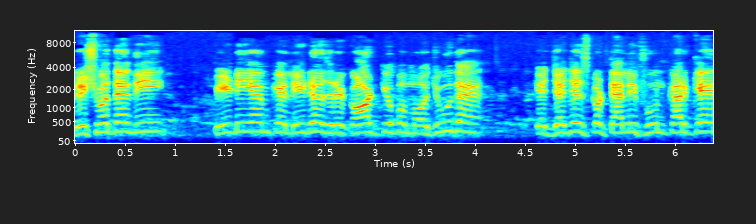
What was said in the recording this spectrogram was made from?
रिश्वतें दी। पीडीएम के लीडर्स रिकॉर्ड के ऊपर मौजूद हैं कि जजेस को टेलीफोन करके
